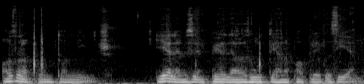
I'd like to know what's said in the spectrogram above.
azon a ponton nincs, jellemzően például az útján a paprét az ilyen.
